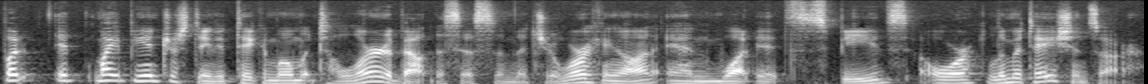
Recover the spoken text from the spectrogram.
but it might be interesting to take a moment to learn about the system that you're working on and what its speeds or limitations are.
